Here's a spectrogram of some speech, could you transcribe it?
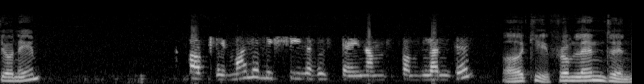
ٹور name from London from London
